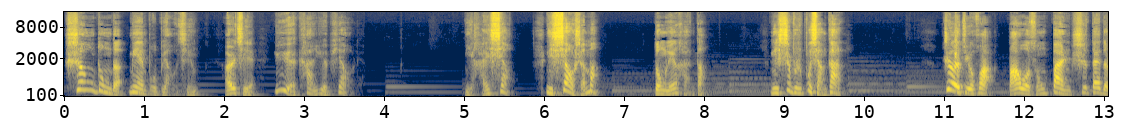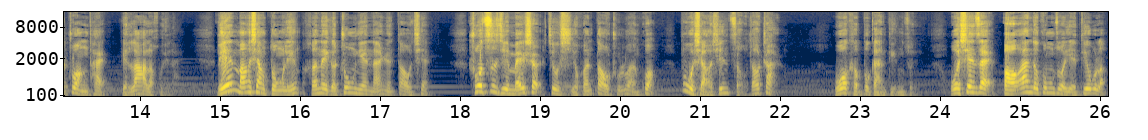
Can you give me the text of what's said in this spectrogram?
生动的面部表情，而且越看越漂亮。你还笑？你笑什么？董玲喊道：“你是不是不想干了？”这句话把我从半痴呆的状态给拉了回来，连忙向董玲和那个中年男人道歉，说自己没事就喜欢到处乱逛，不小心走到这儿了。我可不敢顶嘴，我现在保安的工作也丢了。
